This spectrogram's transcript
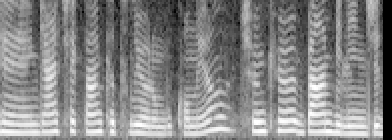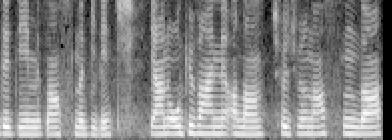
Ee, gerçekten katılıyorum bu konuya. Çünkü ben bilinci dediğimiz aslında bilinç. Yani o güvenli alan çocuğun aslında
